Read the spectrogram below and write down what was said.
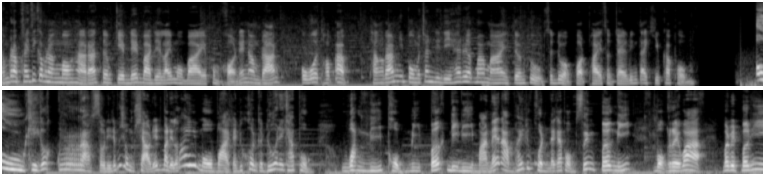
สำหรับใครที่กำลังมองหาร้านเติมเกม Dead by Daylight Mobile ผมขอแนะนำร้าน Over Top Up ทางร้านมีโปรโมชั่นดี ๆ ให้เลือกมากมาย เติมถูกสะดวกปลอดภัยสนใจลิงก์ใต้คลิปครับผม โอเคก็กราบสวัสดีท่านผู้ชมชาว Dead by Daylight Mobile กันทุกคนกันด้วยนะครับผม วันนี้ผมมีเปิร์กดีๆ มาแนะนำให้ทุกคนนะครับผมซึ่งเปิร์กนี้บอกเลยว่ามันเป็นเปิร์กที่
